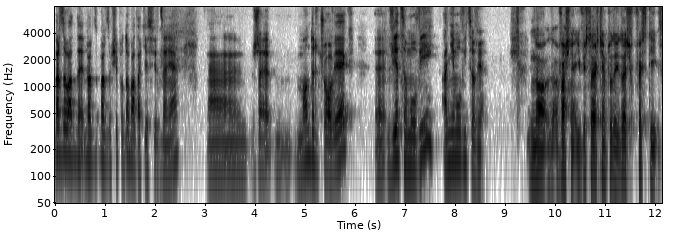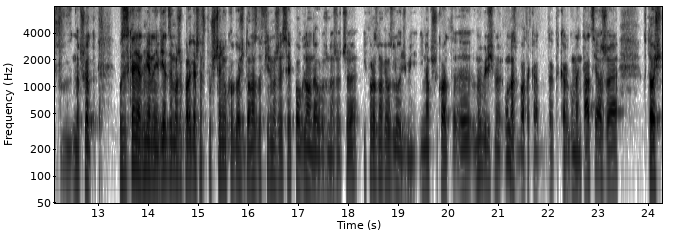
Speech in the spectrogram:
Bardzo ładne, bardzo, bardzo mi się podoba takie stwierdzenie, e, że mądry człowiek e, wie, co mówi, a nie mówi, co wie. No właśnie, i wiesz co, ja chciałem tutaj dodać w kwestii na przykład uzyskania nadmiernej wiedzy może polegać na wpuszczeniu kogoś do nas do firmy, żeby sobie pooglądał różne rzeczy i porozmawiał z ludźmi. I na przykład my byliśmy, u nas była taka, taka argumentacja, że ktoś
